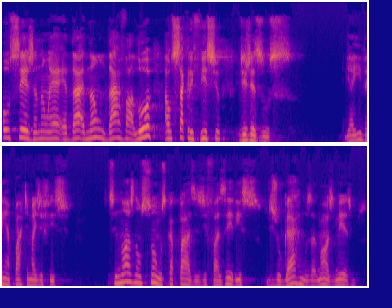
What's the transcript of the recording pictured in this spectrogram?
Ou seja, não é, é dar, não dar valor ao sacrifício de Jesus. E aí vem a parte mais difícil. Se nós não somos capazes de fazer isso, de julgarmos a nós mesmos,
